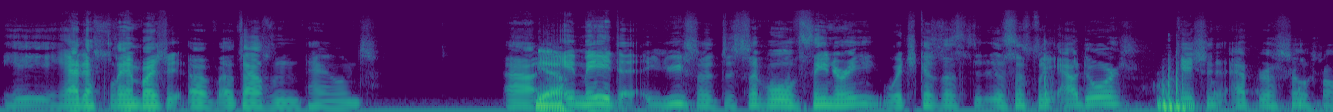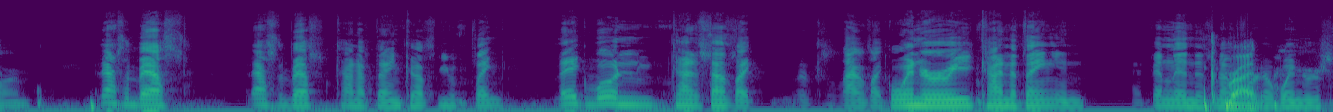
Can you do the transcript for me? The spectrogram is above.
he had a slam budget of a thousand pounds. Uh, Yeah. It made use of the simple scenery, which consisted essentially outdoors location after a snowstorm. That's the best. That's the best kind of thing because you think Lake Wooden kind of sounds like sounds like wintery kind of thing, and, and Finland is known Right. for the winters.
